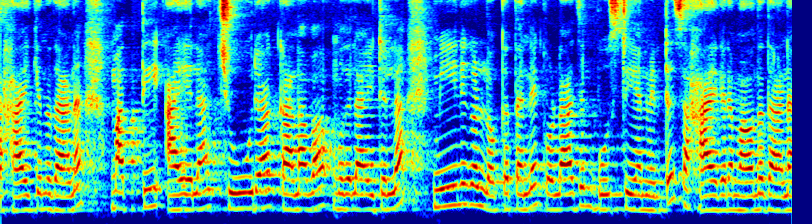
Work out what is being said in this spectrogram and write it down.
സഹായിക്കുന്നതാണ്. മത്തി അയല ചൂര കണവ മുതലായിട്ടുള്ള മീനുകളിലൊക്കെ തന്നെ കൊളാജൻ ബൂസ്റ്റ് ചെയ്യാൻ വേണ്ടിയിട്ട് സഹായകരമാവുന്നതാണ്.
